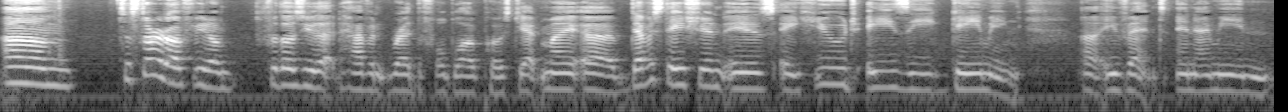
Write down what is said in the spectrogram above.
Um, to start off, you know, for those of you that haven't read the full blog post yet, my uh, Devastation is a huge AZ gaming uh, event, and I mean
